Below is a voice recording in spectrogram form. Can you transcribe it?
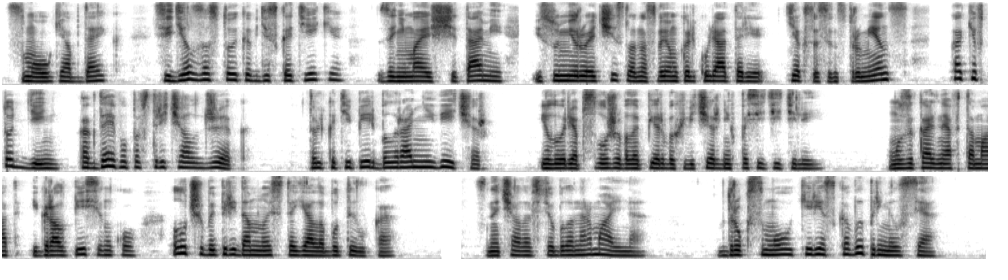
Смоуки Абдайк сидел за стойкой в дискотеке, занимаясь счетами и суммируя числа на своем калькуляторе Texas Instruments, как и в тот день, когда его повстречал Джек. Только теперь был ранний вечер, и Лори обслуживала первых вечерних посетителей. Музыкальный автомат играл песенку «Лучше бы передо мной стояла бутылка». Сначала все было нормально. Вдруг Смоуки резко выпрямился.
